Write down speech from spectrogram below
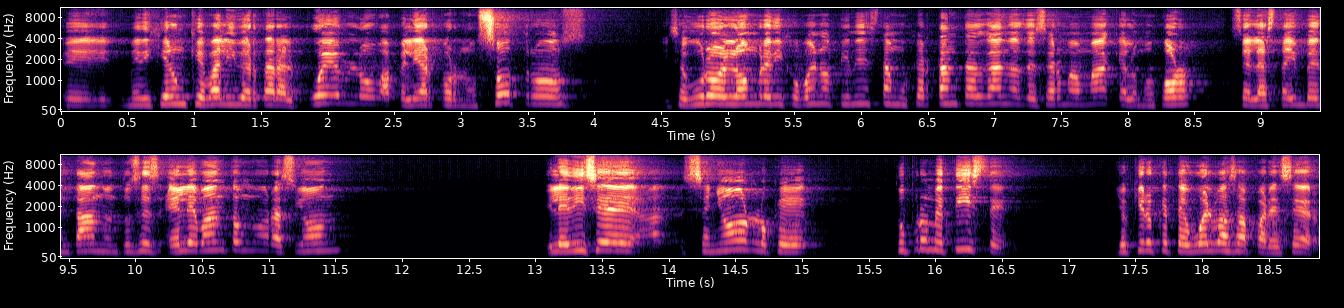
eh, me dijeron que va a libertar al pueblo, va a pelear por nosotros. Y seguro el hombre dijo, bueno, tiene esta mujer tantas ganas de ser mamá que a lo mejor se la está inventando. Entonces él levanta una oración y le dice, Señor, lo que tú prometiste, yo quiero que te vuelvas a aparecer.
